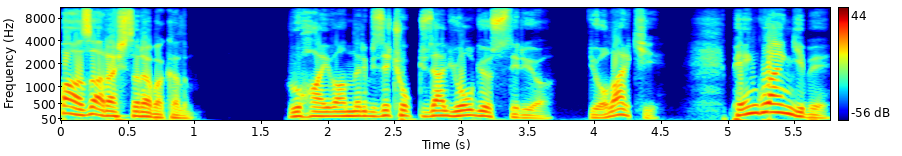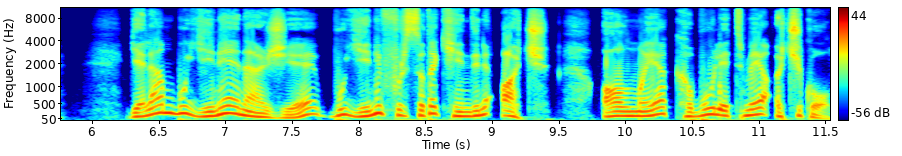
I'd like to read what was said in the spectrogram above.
bazı araçlara bakalım. Ruh hayvanları bize çok güzel yol gösteriyor. Diyorlar ki, penguen gibi gelen bu yeni enerjiye, bu yeni fırsata kendini aç. Almaya, kabul etmeye açık ol.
